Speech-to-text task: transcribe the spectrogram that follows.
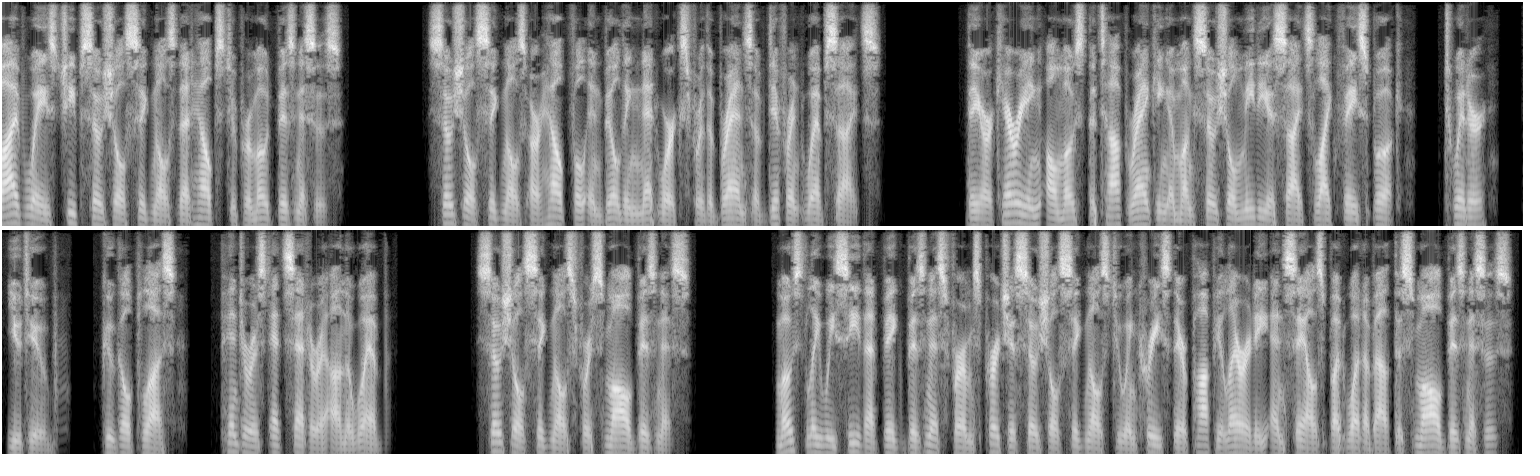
5 ways cheap social signals that helps to promote businesses. Social signals are helpful in building networks for the brands of different websites. They are carrying almost the top ranking among social media sites like Facebook, Twitter, YouTube, Google+, Pinterest etc. on the web. Social signals for small business. Mostly we see that big business firms purchase social signals to increase their popularity and sales but what about the small businesses?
